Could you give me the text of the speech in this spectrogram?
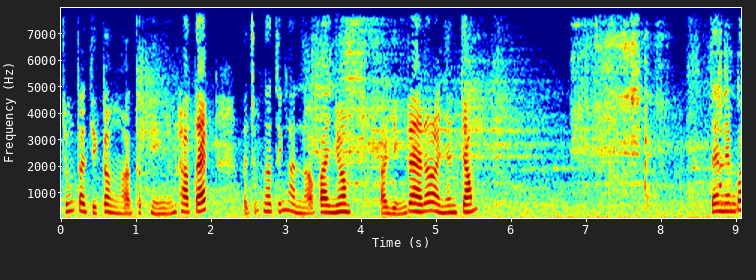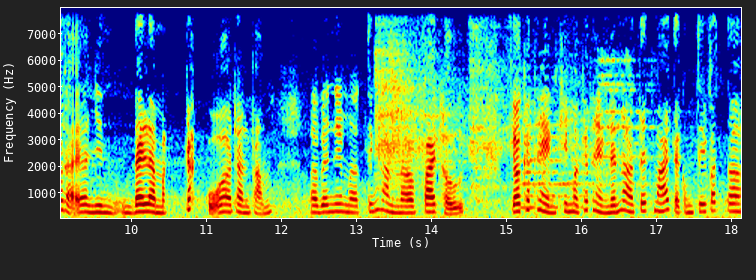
chúng ta chỉ cần ờ, thực hiện những thao tác và chúng ta tiến hành ờ, file nhôm và diễn ra rất là nhanh chóng. Đây anh em có thể ờ, nhìn, đây là mặt cắt của thành phẩm. Và bên em à, tiến hành uh, thử cho khách hàng khi mà khách hàng đến à, test máy tại công ty Factor.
